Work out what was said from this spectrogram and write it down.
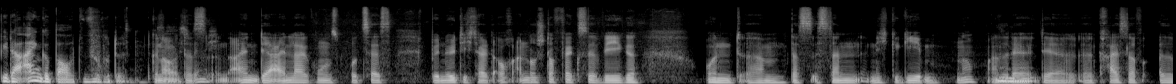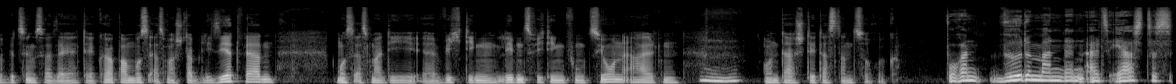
wieder eingebaut würde. Das genau, heißt, das ein, der Einlagerungsprozess benötigt halt auch andere Stoffwechselwege und ähm, das ist dann nicht gegeben. Ne? Also mhm. der, der äh, Kreislauf, also beziehungsweise der Körper muss erstmal stabilisiert werden, muss erstmal die äh, wichtigen, lebenswichtigen Funktionen erhalten mhm. und da steht das dann zurück. Woran würde man denn als erstes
